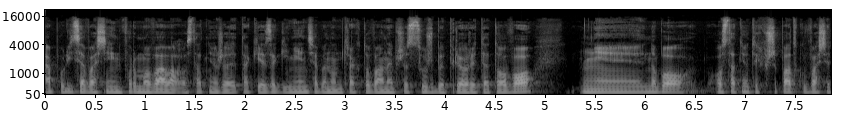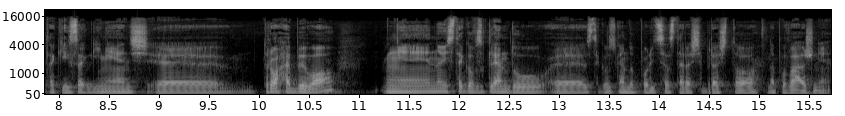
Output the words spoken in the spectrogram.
A policja właśnie informowała ostatnio, że takie zaginięcia będą traktowane przez służby priorytetowo. No bo ostatnio tych przypadków właśnie takich zaginięć e, trochę było. No i z tego względu, e, z tego względu policja stara się brać to na poważnie.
